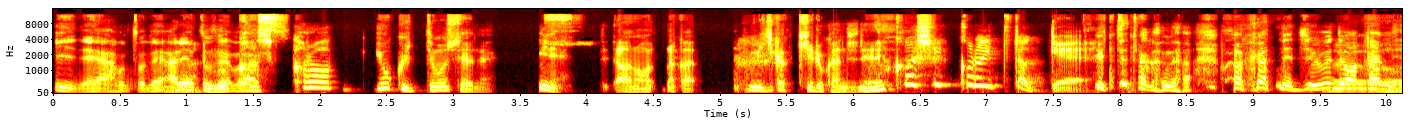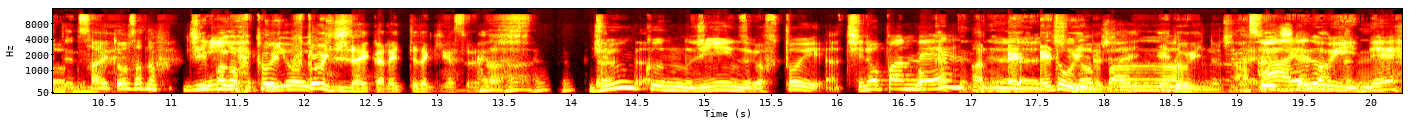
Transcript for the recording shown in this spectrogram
いいね。本当ね。ありがとうございます。昔からよく言ってましたよね。いいね。あの、なんか、短く切る感じで。昔から言ってたっけ？言ってたかな？わかんない。自分でわかんないってね。斉藤さんのジーパンが太いいいよ太い時代から言ってた気がするな。淳君のジーンズが太い、あチノパンね。あのエドウィンの時代？エドウィンの時代あ エドウィンね。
